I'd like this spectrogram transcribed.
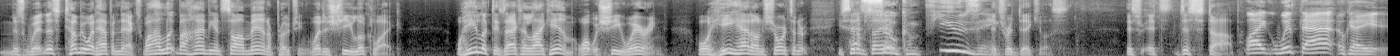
Miss Witness, tell me what happened next. Well, I looked behind me and saw a man approaching. What does she look like? Well, he looked exactly like him. What was she wearing? Well, he had on shorts and. A, you see That's what I'm saying? so confusing. it's ridiculous. It's it's just stop. like with that, okay,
